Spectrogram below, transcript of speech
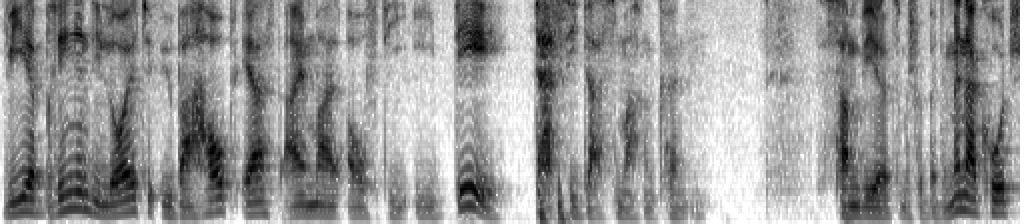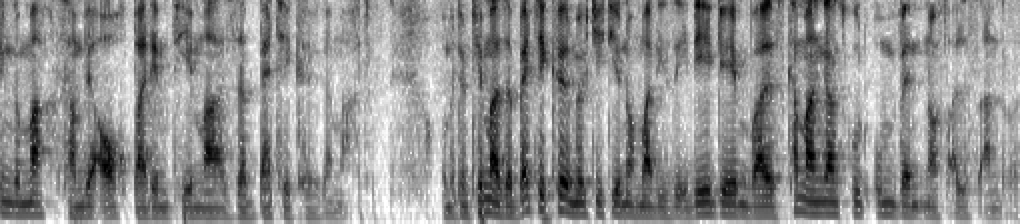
Wir bringen die Leute überhaupt erst einmal auf die Idee, dass sie das machen können. Das haben wir zum Beispiel bei dem Männercoaching gemacht, das haben wir auch bei dem Thema Sabbatical gemacht. Und mit dem Thema Sabbatical möchte ich dir nochmal diese Idee geben, weil es kann man ganz gut umwenden auf alles andere.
